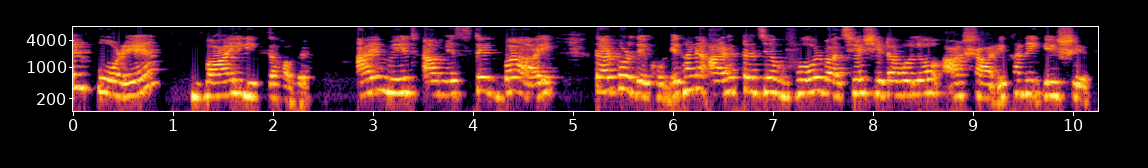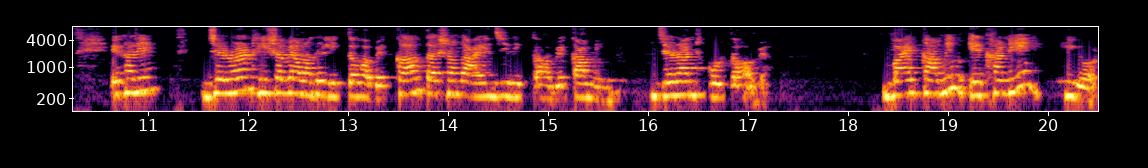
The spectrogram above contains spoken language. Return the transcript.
এরপরে বাই লিখতে হবে। I made a mistake by তারপর দেখুন, এখানে আরেকটা যে ভার্ব আছে, সেটা হলো আশা, এখানে এসে। এখানে জেরান্ড হিসাবে আমাদের লিখতে হবে। কাম, তার সঙ্গে আইএনজি লিখতে হবে। কামিং জেরান্ড করতে হবে। বাই কামিং এখানে here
